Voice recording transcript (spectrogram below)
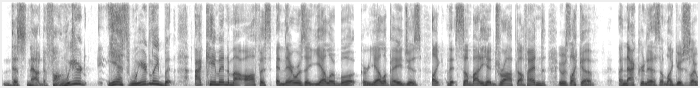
That's now defunct. weird. Yes, weirdly, but I came into my office and there was a yellow book or yellow pages like that somebody had dropped off. I hadn't. It was like a anachronism. Like it was just like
